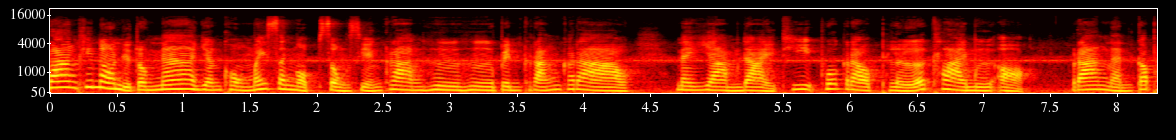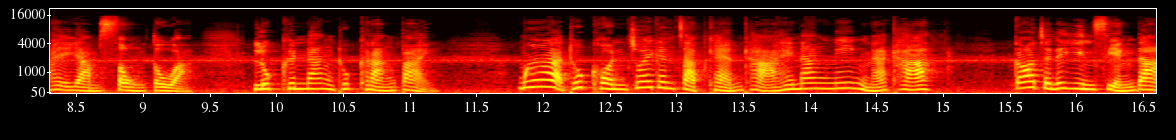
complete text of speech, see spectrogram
ร่างที่นอนอยู่ตรงหน้ายังคงไม่สงบส่งเสียงครางฮือฮือเป็นครั้งคราว ในยามใดที่พวกเราเผลอคลายมือออก ร่างนั้นก็พยายามทรงตัว ลุกขึ้นนั่งทุกครั้งไป เมื่อทุกคนช่วยกันจับแขนขาให้นั่งนิ่งนะคะ ก็จะได้ยินเสียงด่า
